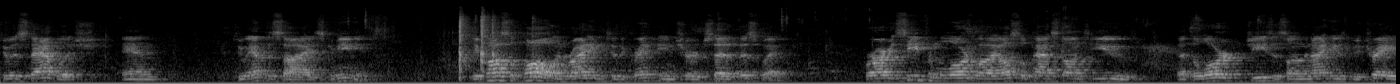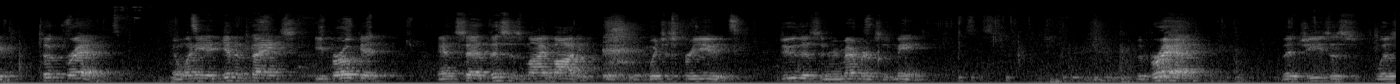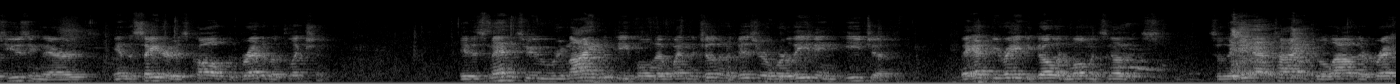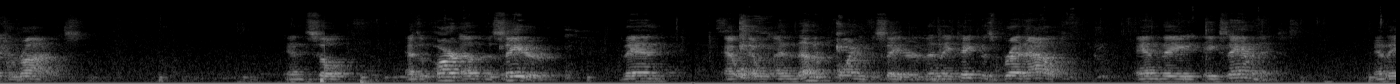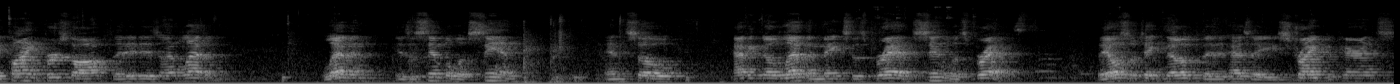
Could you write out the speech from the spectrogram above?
to establish and to emphasize communion. The Apostle Paul, in writing to the Corinthian church, said it this way For I received from the Lord what I also passed on to you, that the Lord Jesus, on the night he was betrayed, took bread. And when he had given thanks, he broke it and said, This is my body, which is for you. Do this in remembrance of me. The bread that Jesus was using there in the Seder is called the bread of affliction. It is meant to remind the people that when the children of Israel were leaving Egypt, they had to be ready to go at a moment's notice. So they didn't have time to allow their bread to rise. And so, as a part of the Seder, then at, at another point of the Seder, then they take this bread out and they examine it. And they find, first off, that it is unleavened. Leaven is a symbol of sin, and so having no leaven makes this bread sinless bread. They also take note that it has a striped appearance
